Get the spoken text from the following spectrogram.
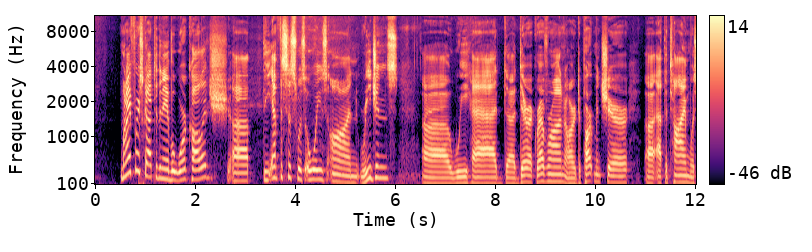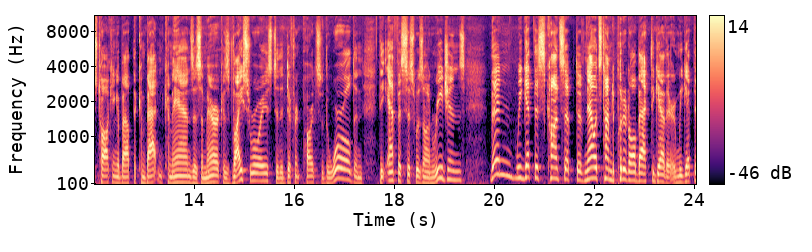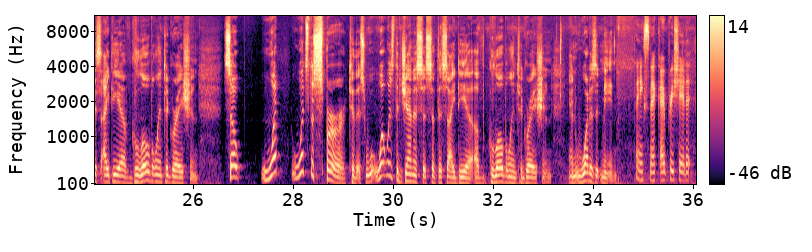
when I first got to the Naval War College, uh, the emphasis was always on regions. Uh, we had Derek Reveron, our department chair, uh, at the time was talking about the combatant commands as America's viceroys to the different parts of the world, and the emphasis was on regions. Then we get this concept of now it's time to put it all back together, and we get this idea of global integration. So, what what's the spur to this? What was the genesis of this idea of global integration, and what does it mean? Thanks, Nick. I appreciate it.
